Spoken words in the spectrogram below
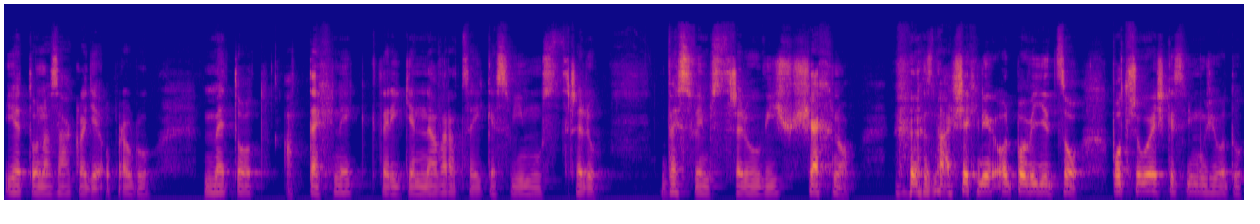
Je to na základě opravdu metod a technik, který tě navracejí ke svýmu středu. Ve svém středu víš všechno. znáš všechny odpovědi, co potřebuješ ke svýmu životu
